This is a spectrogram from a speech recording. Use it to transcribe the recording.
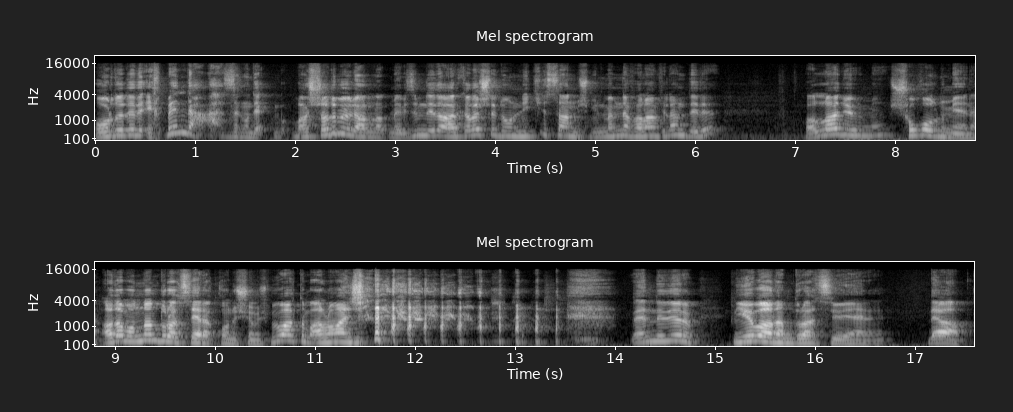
Orada dedi ich bin da de başladı böyle anlatmaya. Bizim dedi arkadaş dedi onun iki sanmış bilmem ne falan filan dedi. Vallahi diyorum ya şok oldum yani. Adam ondan duraksayarak konuşuyormuş. Bir baktım Almanca. ben de diyorum niye bu adam duraksıyor yani. Devam.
